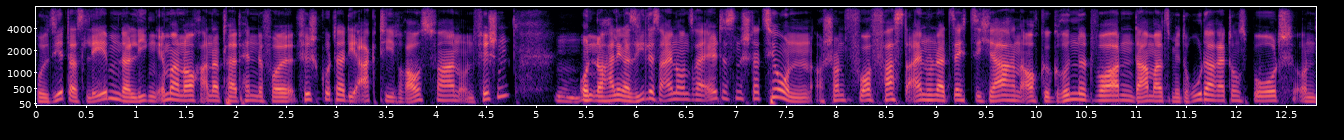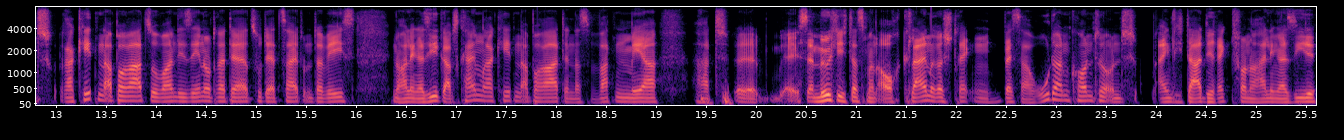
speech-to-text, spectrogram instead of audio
pulsiert das Leben. Da liegen immer noch anderthalb Hände voll Fischkutter, die aktiv rausfahren und fischen. Mhm. Und Neuhallinger Siel ist eine unserer ältesten Stationen, schon vor fast 160 Jahren auch gegründet worden, damals mit Ruderrettungsboot und Raketenapparat. So waren die Seenotretter zu der Zeit unterwegs. In Neuhallinger Siel gab es keinen Raketenapparat, denn das Wattenmeer hat äh, es ermöglicht, dass man auch kleinere Strecken besser rudern konnte und eigentlich da direkt von Neuhallinger Brasil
